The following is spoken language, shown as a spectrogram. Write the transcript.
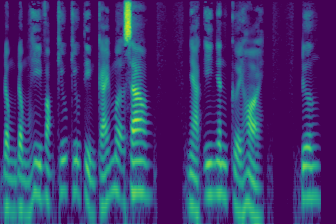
Đồng đồng hy vọng cứu cứu tìm cái mợ sao? Nhạc y nhân cười hỏi. Đương.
